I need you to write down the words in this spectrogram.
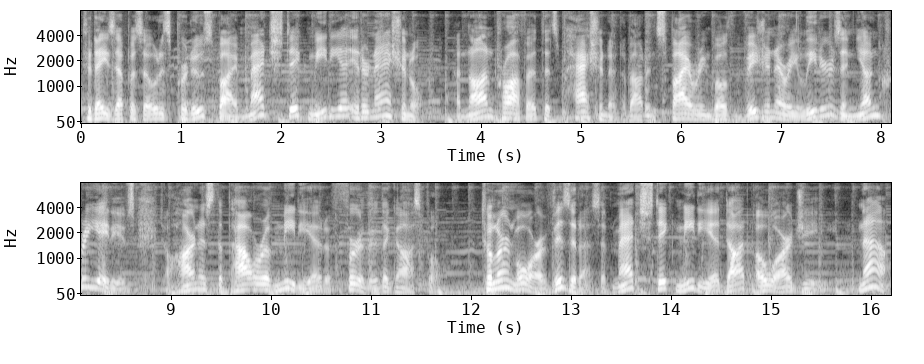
Today's episode is produced by Matchstick Media International a nonprofit that's passionate about inspiring both visionary leaders and young creatives to harness the power of media to further the gospel. To learn more, visit us at matchstickmedia.org. Now,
